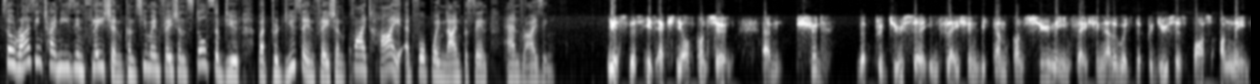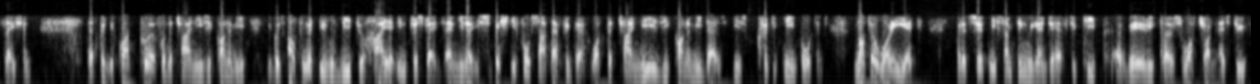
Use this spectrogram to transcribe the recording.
So, rising Chinese inflation, consumer inflation still subdued, but producer inflation quite high at 4.9% and rising. Yes, this is actually of concern. Um, should the producer inflation become consumer inflation, in other words, the producers pass on the inflation, that could be quite poor for the Chinese economy because ultimately it would lead to higher interest rates. And, you know, especially for South Africa, what the Chinese economy does is critically important. Not a worry yet, but it's certainly something we're going to have to keep a very close watch on as to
